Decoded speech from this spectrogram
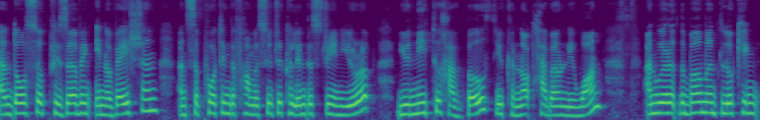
and also preserving innovation and supporting the pharmaceutical industry in Europe. You need to have both. You cannot have only one. And we're at the moment looking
